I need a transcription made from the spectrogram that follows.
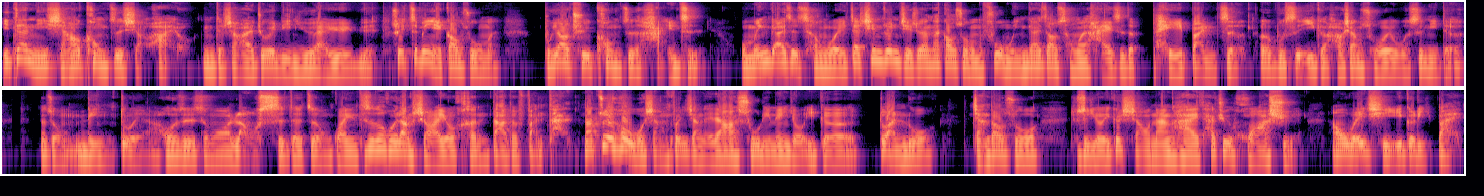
一旦你想要控制小孩哦，你的小孩就会离你越来越远。所以这边也告诉我们，不要去控制孩子。我们应该是成为在青春期，就让他告诉我们，父母应该是要成为孩子的陪伴者，而不是一个好像所谓我是你的那种领队啊，或者是什么老师的这种观念，这都会让小孩有很大的反弹。那最后，我想分享给大家，书里面有一个段落讲到说，就是有一个小男孩他去滑雪，然后为期一个礼拜，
